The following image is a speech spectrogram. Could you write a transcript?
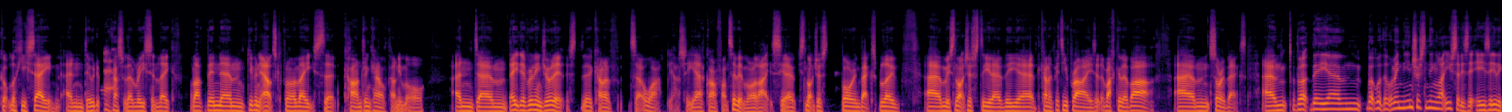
got Lucky Saint, and did a podcast with them recently. And I've been um, giving it out to a couple of my mates that can't drink alcohol anymore, and um, they they really enjoyed it. It's the kind of so oh well, actually yeah, I can't fancy a bit more of that. It's you know it's not just boring Beck's Blue, um, it's not just you know the uh, the kind of pity prize at the back of the bar. Um, sorry, Beck's. Um, but the um, but, but the, I mean, the interesting thing, like you said, is it is it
